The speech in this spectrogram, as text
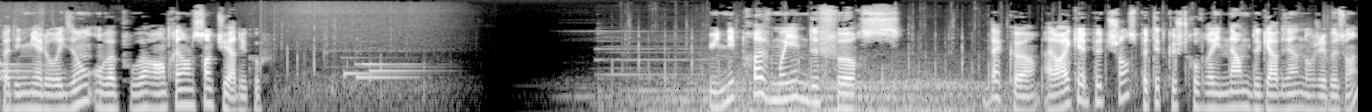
Pas d'ennemis à l'horizon, on va pouvoir rentrer dans le sanctuaire du coup. Une épreuve moyenne de force. D'accord. Alors avec un peu de chance, peut-être que je trouverai une arme de gardien dont j'ai besoin.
